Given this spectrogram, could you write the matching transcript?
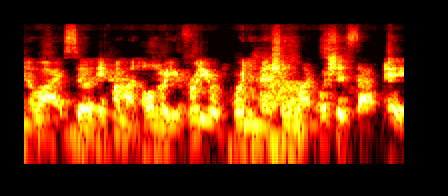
NOI. So if I'm an owner, you've already already mentioned one, which is that hey,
